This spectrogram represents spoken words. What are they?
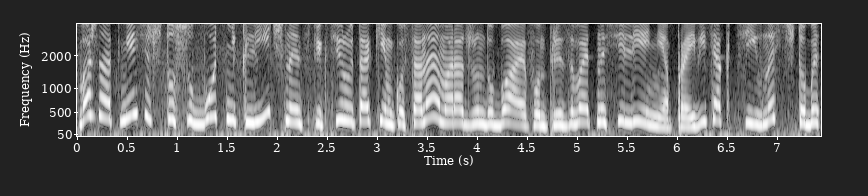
Важно отметить, что субботник лично инспектирует таким Кустанай Марат Джундубаев. Он призывает население проявить активность, чтобы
